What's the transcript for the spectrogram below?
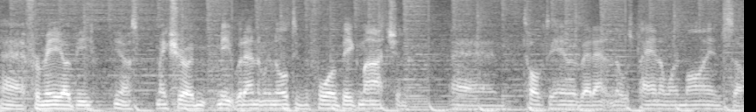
uh, for me, I'd be, you know, make sure I meet with Enda McNulty before a big match and um, talk to him about anything that was playing on my mind. So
